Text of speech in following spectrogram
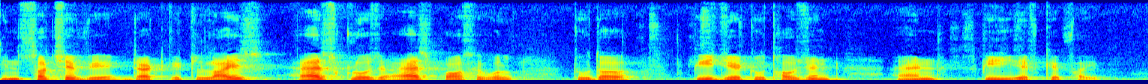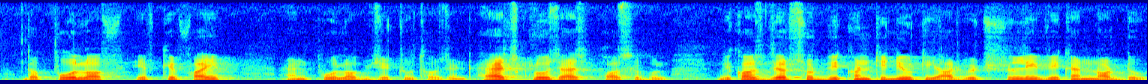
in such a way that it lies as close as possible to the P j 2000 and P f k 5, the pole of f k 5 and pole of j 2000 as close as possible, because there should be continuity arbitrarily we cannot do.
